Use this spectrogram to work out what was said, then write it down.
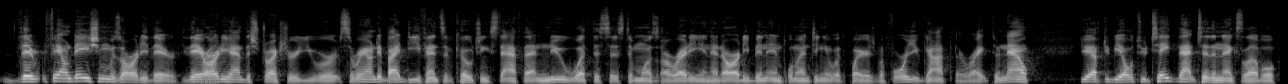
the foundation was already there. They right. already had the structure. You were surrounded by defensive coaching staff that knew what the system was already and had already been implementing it with players before you got there, right? So now you have to be able to take that to the next level,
